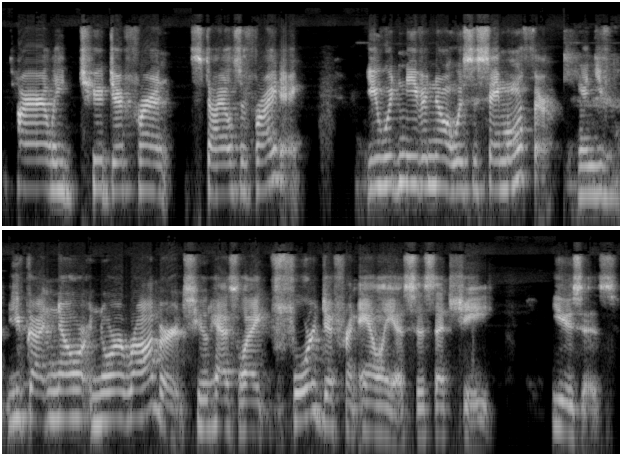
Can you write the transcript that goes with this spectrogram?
Entirely two different styles of writing. You wouldn't even know it was the same author. And you've, you've got Nora, Nora Roberts, who has like four different aliases that she uses.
